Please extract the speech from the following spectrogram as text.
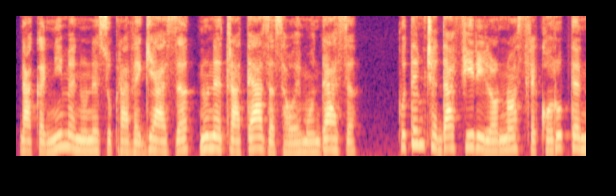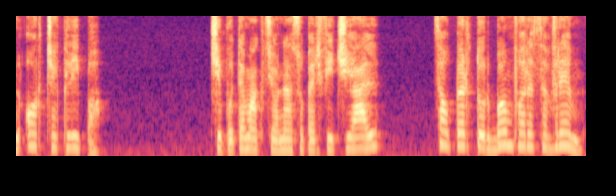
Dacă nimeni nu ne supraveghează, nu ne tratează sau emondează, putem ceda firilor noastre corupte în orice clipă. Și putem acționa superficial sau perturbăm fără să vrem,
